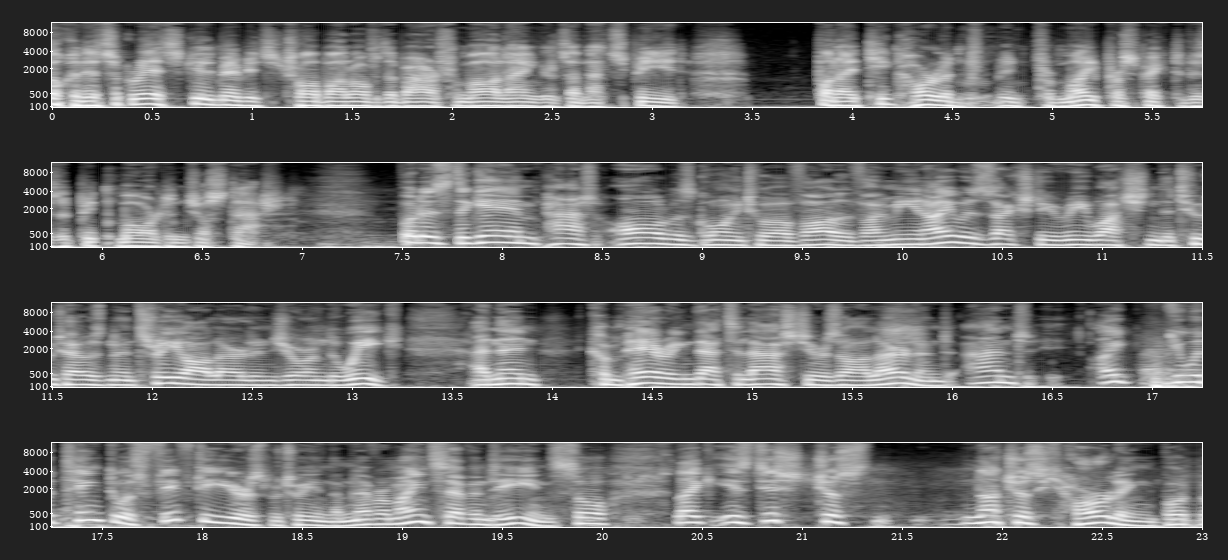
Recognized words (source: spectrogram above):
look, it's a great skill maybe to throw a ball over the bar from all angles and at speed. But I think hurling, from my perspective, is a bit more than just that. But is the game, Pat, always going to evolve? I mean, I was actually rewatching the 2003 All Ireland during the week and then comparing that to last year's All Ireland. And I, you would think there was 50 years between them, never mind 17. So, like, is this just not just hurling, but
